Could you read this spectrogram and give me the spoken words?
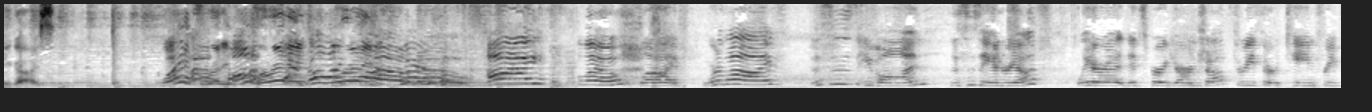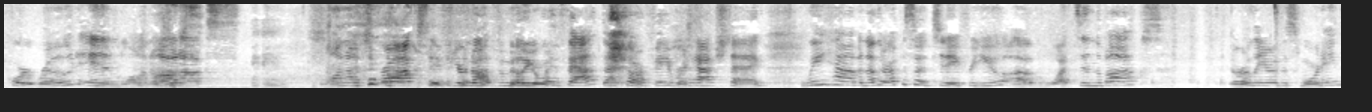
You guys. What? We're ready. Huh? We're ready. Oh We're ready. Hi. Hello. Live. We're live. This is Yvonne. This is Andrea. We are at Knitsburgh Yarn Shop, 313 Freeport Road in Blawnox. Blawnox rocks, if you're not familiar with that. That's our favorite hashtag. We have another episode today for you of What's in the Box. Earlier this morning,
